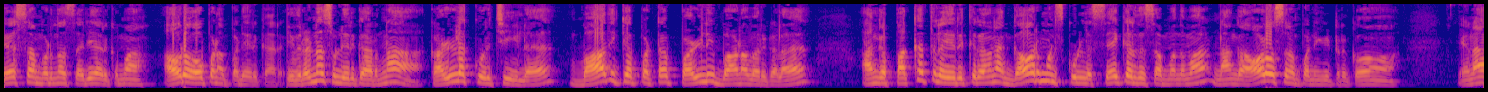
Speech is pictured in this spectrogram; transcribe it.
பேசாம இருந்தா சரியா இருக்குமா? அவரை ஓபன் பண்ணியிருக்காரு. இவர் என்ன சொல்லியிருக்காருன்னா கள்ளக்குறிச்சியில பாதிக்கப்பட்ட பள்ளி மாணவர்களை அங்க பக்கத்துல இருக்கிறவன கவர்மெண்ட் ஸ்கூல்ல சேர்க்கறது சம்பந்தமா நாங்க ஆலோசனை பண்ணிக்கிட்டு இருக்கோம். ஏன்னா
